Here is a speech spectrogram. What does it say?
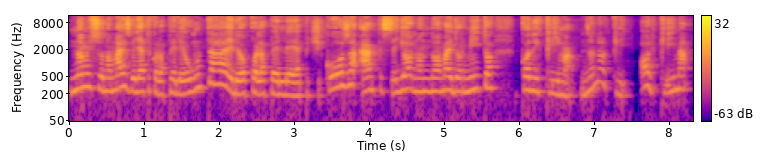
non mi sono mai svegliata con la pelle unta ed ho con la pelle appiccicosa anche se io non ho mai dormito con il clima. Non ho il, cli ho il clima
